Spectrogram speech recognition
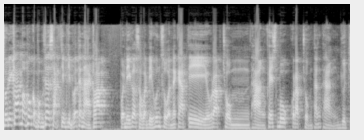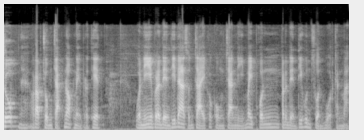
สวัสดีครับ มาพบกับผมเทิดศักดิ์จิมกิจวัฒนาครับ วันนี้ก็สวัสดีหุ้นส่วนนะครับที่รับชมทาง Facebook รับชมทั้งทาง YouTube นะรับชมจากนอกในประเทศ วันนี้ประเด็นที่น่าสนใจก็คงจะหนีไม่พ้นประเด็นที่หุ้นส่วนโหวตกันมา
